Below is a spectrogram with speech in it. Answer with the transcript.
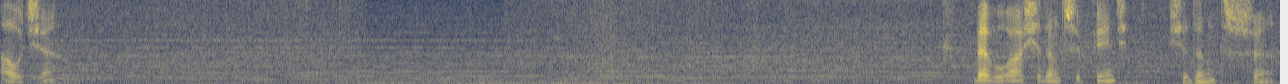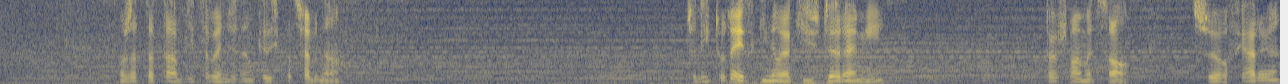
aucie. BWA 73573. Może ta tablica będzie nam kiedyś potrzebna. Czyli tutaj zginął jakiś Jeremy. To już mamy co? Trzy ofiary?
